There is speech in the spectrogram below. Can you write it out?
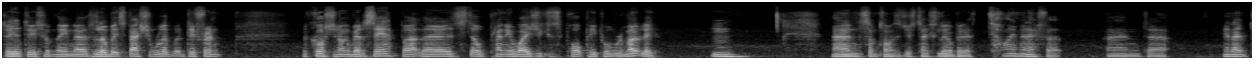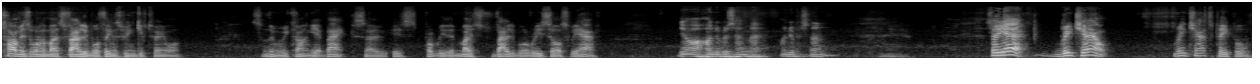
Do Yeah. do something that's a little bit special, a little bit different. Of course, you're not going to be able to see her, but there's still plenty of ways you can support people remotely. Mm. and sometimes it just takes a little bit of time and effort and uh, you know time is one of the most valuable things we can give to anyone something we can't get back. So it's probably the most valuable resource we have. Yeah, 100%, mate. 100%. so yeah reach out. Reach out to people.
